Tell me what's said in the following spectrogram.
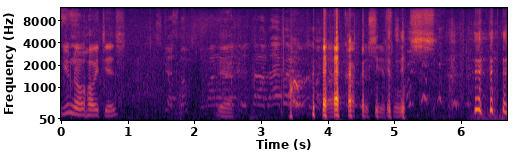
you know how it is. Just look. You man Yeah. just start- I- I- A lot of cactus here, folks.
